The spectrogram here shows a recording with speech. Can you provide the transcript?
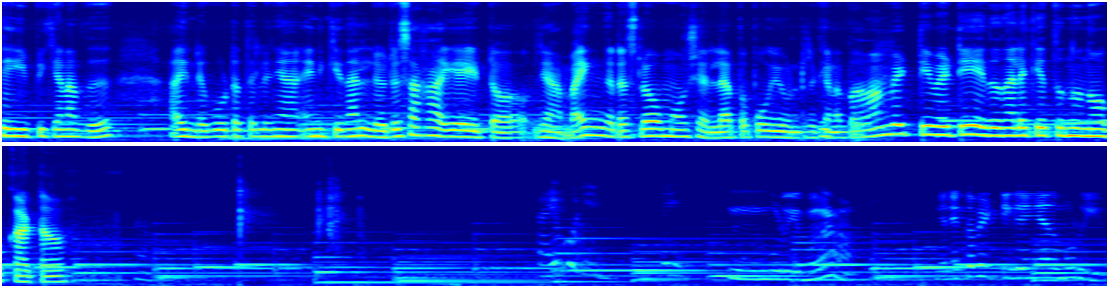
ചെയ്യിപ്പിക്കണത്. അതിന്റെ കൂട്ടത്തിൽ ഞാൻ എനിക്ക് നല്ലൊരു സഹായമായിട്ടോ ഞാൻ ഭയങ്കര സ്ലോ മോഷനല്ല അപ്പോൾ പോയിക്കൊണ്ടിരിക്കണം അപ്പോൾ അവൻ വെട്ടി വെട്ടി ഏത് നിലയ്ക്ക് എത്തുന്നു നോക്കാട്ടോ. മുറിയുമ്പോൾ ഇങ്ങനെയൊക്കെ വെട്ടി കഴിഞ്ഞാൽ അത് മുറിയും.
